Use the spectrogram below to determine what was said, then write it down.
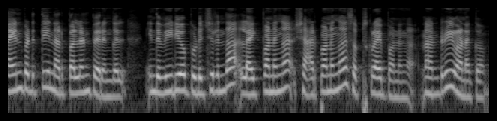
பயன்படுத்தி நற்பலன் பெறுங்கள். இந்த வீடியோ பிடிச்சிருந்தா லைக் பண்ணுங்கள் ஷேர் பண்ணுங்கள் சப்ஸ்கிரைப் பண்ணுங்கள் நன்றி வணக்கம்.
